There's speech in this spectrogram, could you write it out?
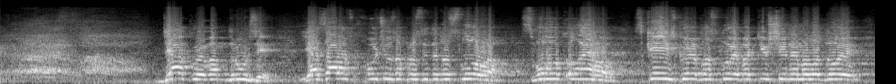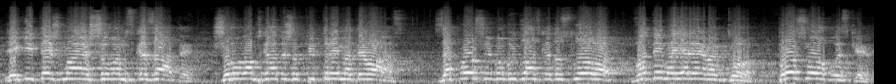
Дякую вам, друзі. Я зараз хочу запросити до слова свого колегу з Київської обласної батьківщини молодої, який теж має що вам сказати. Що вам сказати, щоб підтримати вас. Запрошуємо, будь ласка, до слова Вадима Яременко. Прошу оплески.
